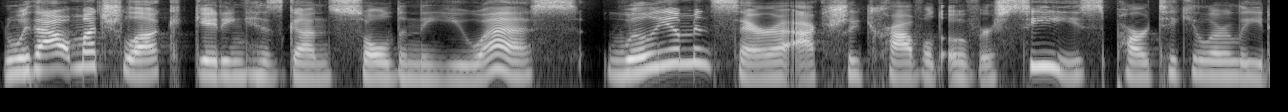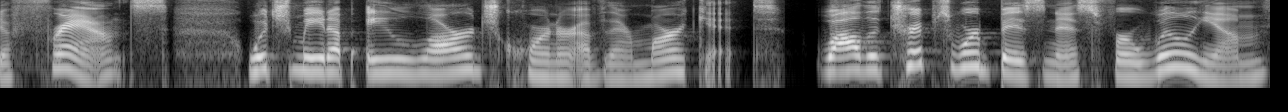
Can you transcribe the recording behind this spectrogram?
And without much luck getting his guns sold in the US, William and Sarah actually traveled overseas, particularly to France, which made up a large corner of their market. While the trips were business for William,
